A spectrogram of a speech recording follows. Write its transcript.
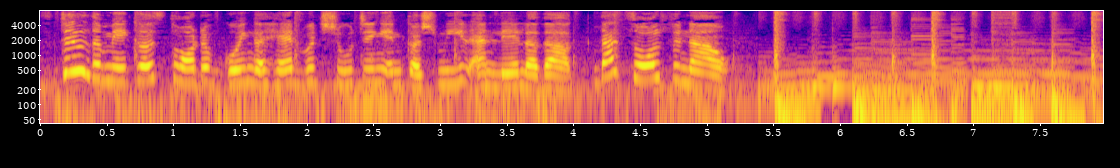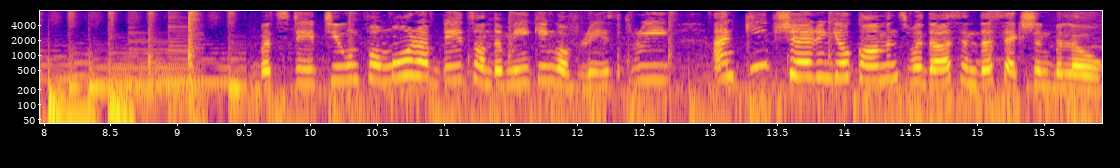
Still, the makers thought of going ahead with shooting in Kashmir and Leh Ladakh. That's all for now. But stay tuned for more updates on the making of Race 3 and keep sharing your comments with us in the section below.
